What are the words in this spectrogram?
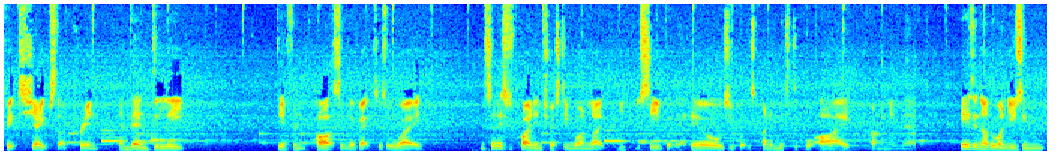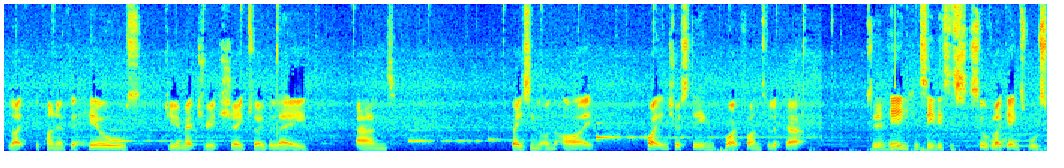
fixed shapes that I print and then delete different parts of the vectors away. And so this is quite an interesting one, like you, you see you've got the hills, you've got this kind of mystical eye coming in there. Here's another one using like the kind of the hills, geometric shapes overlaid and basing it on the eye. Quite interesting, quite fun to look at. So then here you can see this is sort of like getting towards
